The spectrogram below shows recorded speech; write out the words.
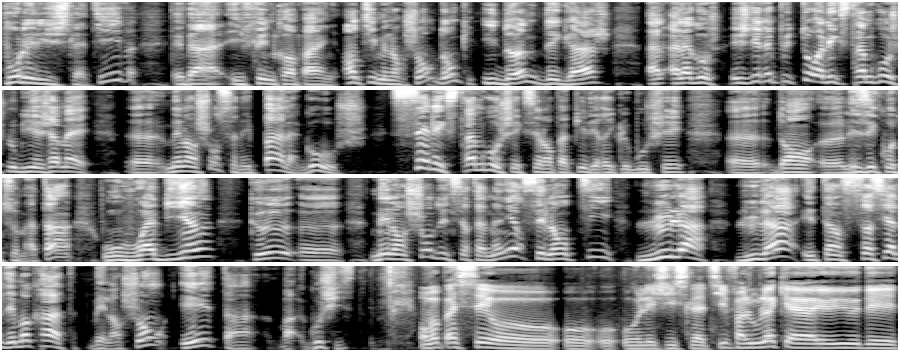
pour les législatives, eh ben, il fait une campagne anti-Mélenchon, donc il donne des gages à, la gauche. Et je dirais plutôt à l'extrême gauche, n'oubliez jamais, euh, Mélenchon, ce n'est pas la gauche c'est l'extrême gauche. Excellent papier d'Éric Le Boucher euh, dans euh, les échos de ce matin, où on voit bien que euh, Mélenchon, d'une certaine manière, c'est l'anti-Lula. Lula est un social-démocrate. Mélenchon est un bah, gauchiste. On va passer au, au, au législatif. Enfin, Lula qui a eu des,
